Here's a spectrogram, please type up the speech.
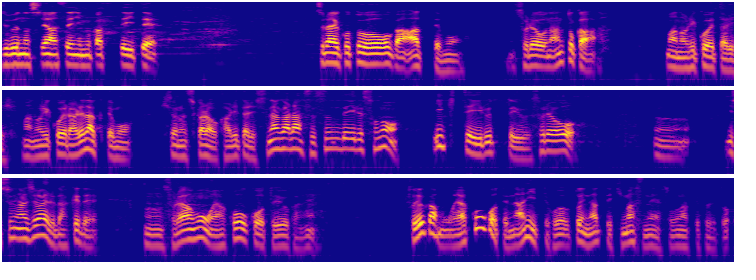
自分の幸せに向かっていて、辛いことがあっても、それをなんとか、まあ乗り越えたり、まあ乗り越えられなくても、人の力を借りたりしながら進んでいるその生きているっていうそれを、うん、一緒に味わえるだけで、うん、それはもう親孝行というかね。というかもう親孝行って何ってことになってきますねそうなってくると。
